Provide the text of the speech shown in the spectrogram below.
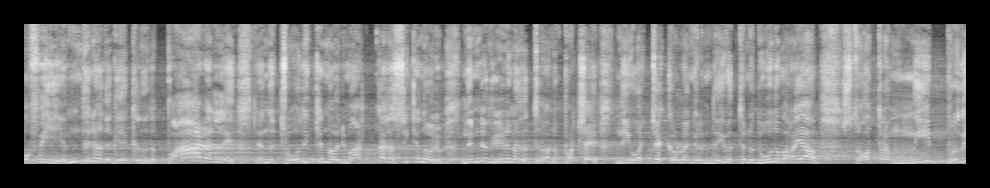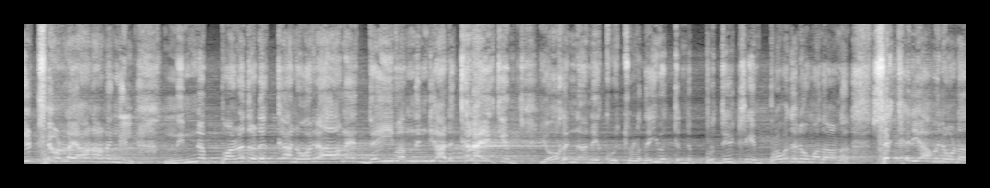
ഓഫ് ചെയ്യും എന്തിനാ അത് കേൾക്കുന്നത്? പാഴല്ലേ എന്ന് ചോദിക്കുന്നവരും അട്ടഹസിക്കുന്നവരും നിന്റെ വീടിനകത്ത് കാണും. പക്ഷേ നീ ഒറ്റയ്ക്കുള്ളെങ്കിലും ദൈവത്തിന്റെ ദൂത് പറയാം. സ്തോത്രം നീ പ്രതീക്ഷയുള്ളയാളാണെങ്കിൽ നിന്നെ പണിതെടുക്കാൻ ഒരാളെ ദൈവം നിന്റെ അടുക്കലയക്കും യോഹന്നാനെ കുറിച്ചുള്ള ദൈവത്തിന്റെ പ്രതീക്ഷയും പ്രവചനവും അതാണ്. സഖരിയാവിനോട്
